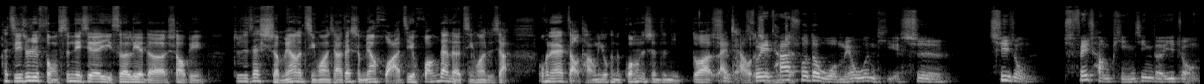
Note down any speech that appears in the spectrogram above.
他其实就是讽刺那些以色列的哨兵，就是在什么样的情况下，在什么样滑稽荒诞的情况之下，我可能在澡堂里，有可能光着身子，你都要来查我的身份证。所以他说的我没有问题，是是一种。非常平静的一种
